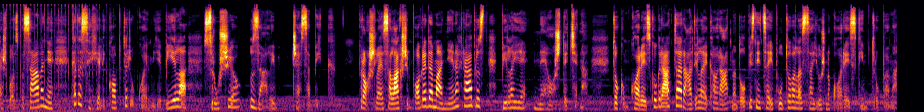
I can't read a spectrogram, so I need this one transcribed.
vežbao spasavanje kada se helikopter u kojem je bila srušio u zaliv Chesapeake. Prošla je sa lakšim povredama, a njena hrabrost bila je neoštećena. Tokom Korejskog rata radila je kao ratna dopisnica i putovala sa južnokorejskim trupama.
